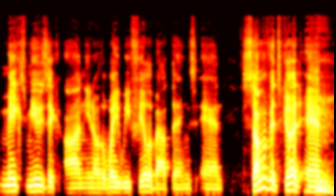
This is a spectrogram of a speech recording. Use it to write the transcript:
makes music on you know the way we feel about things, and some of it's good. And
